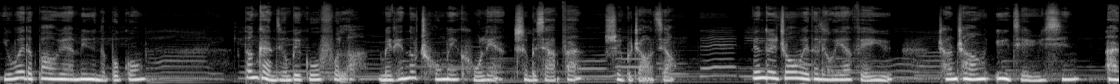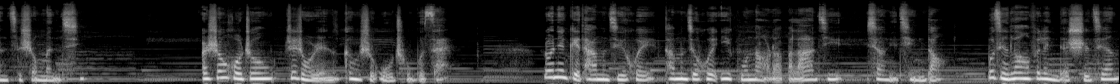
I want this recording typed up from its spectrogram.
一味的抱怨命运的不公。当感情被辜负了，每天都愁眉苦脸，吃不下饭，睡不着觉。面对周围的流言蜚语，常常郁结于心，暗自生闷气。而生活中，这种人更是无处不在。若你给他们机会，他们就会一股脑的把垃圾向你倾倒，不仅浪费了你的时间，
